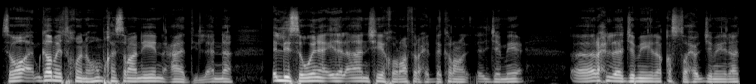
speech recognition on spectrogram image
سواء ما يدخلون وهم خسرانين عادي لأن اللي سويناه إلى الآن شيء خرافي راح يتذكرون الجميع. رحلة جميلة قصة حل جميلة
